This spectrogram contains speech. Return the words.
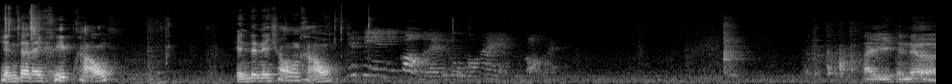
เห็นแต่ในคลิปเขา เห็นแต่ในช่องเขาพี่พีชอันนี้กล่องอะไรไม่รู้เขาให้อะกล่องอะไร ใส่รีเทนเนอร์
